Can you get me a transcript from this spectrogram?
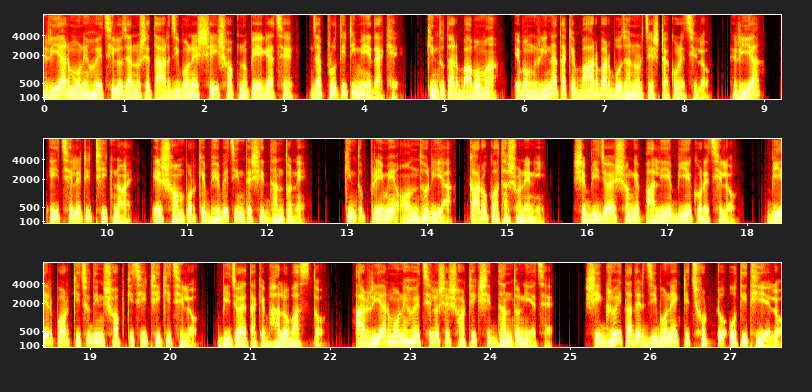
রিয়ার মনে হয়েছিল যেন সে তার জীবনের সেই স্বপ্ন পেয়ে গেছে, যা প্রতিটি মেয়ে দেখে। কিন্তু তার বাবা মা এবং রিনা তাকে বারবার বোঝানোর চেষ্টা করেছিল। রিয়া, এই ছেলেটি ঠিক নয়, এর সম্পর্কে ভেবে চিনতে সিদ্ধান্ত নে। কিন্তু প্রেমে অন্ধ রিয়া কারও কথা শোনেনি। সে বিজয়ের সঙ্গে পালিয়ে বিয়ে করেছিল। বিয়ের পর কিছুদিন সবকিছুই ঠিকই ছিল। বিজয় তাকে ভালোবাসত। আর রিয়ার মনে হয়েছিল সে সঠিক সিদ্ধান্ত নিয়েছে। শীঘ্রই তাদের জীবনে একটি ছোট্ট অতিথি এলো।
